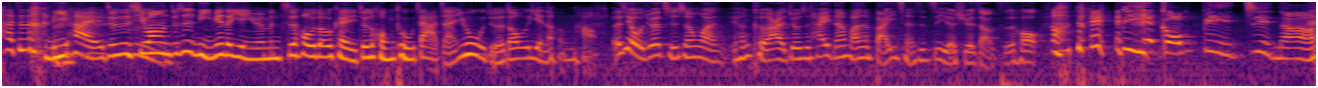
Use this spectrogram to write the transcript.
他真的很厉害，就是希望就是里面的演员们之后都可以就是宏图大展，因为我觉得都演的很好，而且我觉得池生晚很可爱，就是他一旦发现白亦辰是自己的学长之后啊，对，毕恭毕敬啊，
